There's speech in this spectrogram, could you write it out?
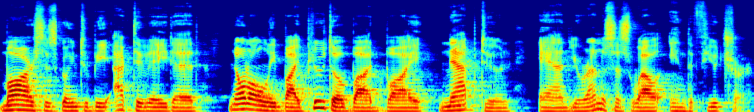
mars is going to be activated not only by pluto but by neptune and Uranus as well in the future.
